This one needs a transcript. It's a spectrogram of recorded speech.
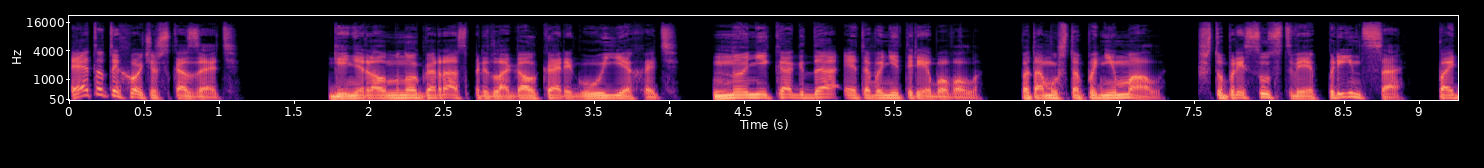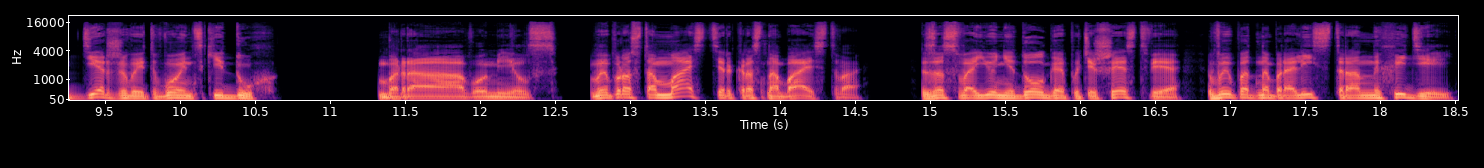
Это ты хочешь сказать?» Генерал много раз предлагал Каригу уехать, но никогда этого не требовал, потому что понимал, что присутствие принца поддерживает воинский дух. Браво, Милс! Вы просто мастер краснобайства. За свое недолгое путешествие вы поднабрались странных идей,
